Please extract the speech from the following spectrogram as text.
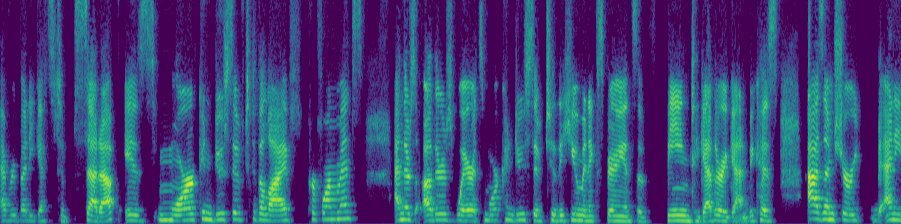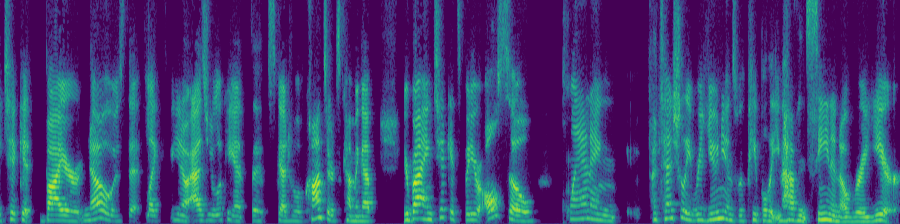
everybody gets to set up is more conducive to the live performance. And there's others where it's more conducive to the human experience of being together again. Because as I'm sure any ticket buyer knows, that like, you know, as you're looking at the schedule of concerts coming up, you're buying tickets, but you're also planning potentially reunions with people that you haven't seen in over a year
